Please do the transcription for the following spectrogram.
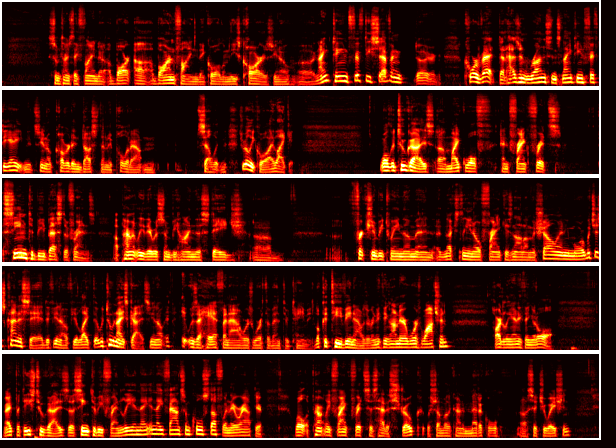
Sometimes they find a, a bar, uh, a barn find. They call them these cars. You know, uh, 1957 uh, Corvette that hasn't run since 1958, and it's you know covered in dust. And they pull it out and sell it. And it's really cool. I like it. Well, the two guys, uh, Mike Wolfe and Frank Fritz, seem to be best of friends. Apparently, there was some behind the stage um, uh, friction between them. And uh, next thing you know, Frank is not on the show anymore, which is kind of sad. If you know, if you like, they were two nice guys. You know, it, it, was a half an hour's worth of entertainment. Look at TV now. Is there anything on there worth watching? Hardly anything at all. Right, but these two guys uh, seem to be friendly, and they and they found some cool stuff when they were out there. Well, apparently Frank Fritz has had a stroke or some other kind of medical uh, situation,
